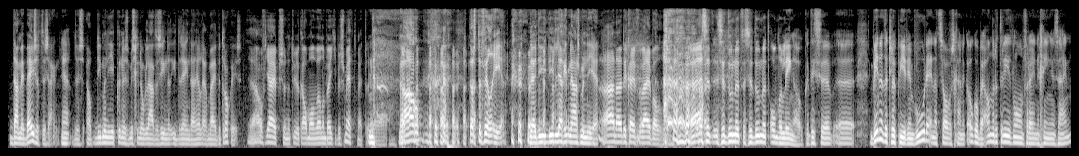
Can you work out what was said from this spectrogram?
daarmee bezig te zijn. Ja. Dus op die manier kunnen ze misschien ook laten zien dat iedereen daar heel erg bij betrokken is. Ja, of jij hebt ze natuurlijk allemaal wel een beetje besmet met. eh, Nou, dat is te veel eer. Nee, die, die leg ik naast me neer. ah, nou, die geven wij wel. Ja, ze, ze, doen het, ze doen het onderling ook. Het is eh, eh, binnen de club hier in Woerden, en dat zal waarschijnlijk ook wel bij andere triathlonverenigingen zijn.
